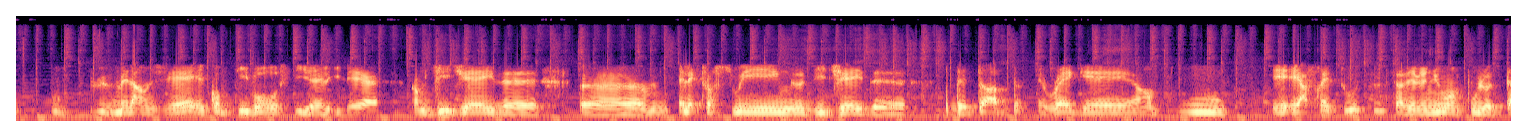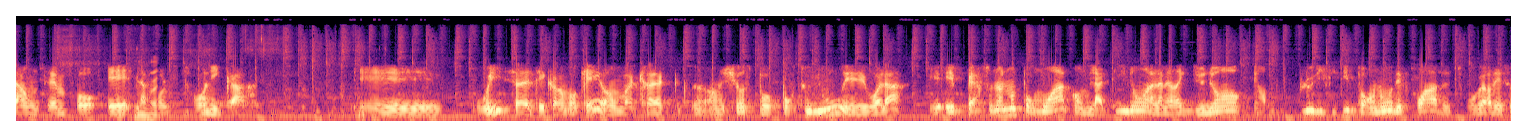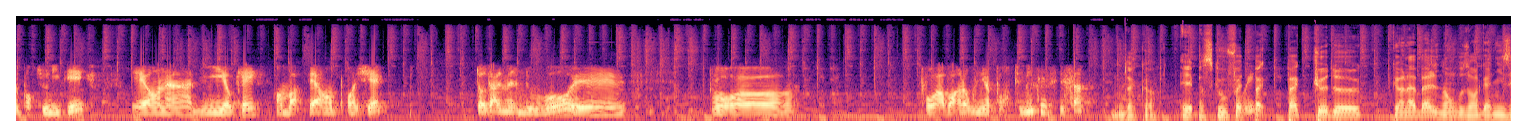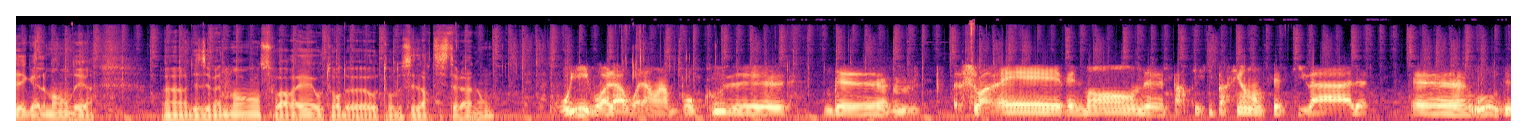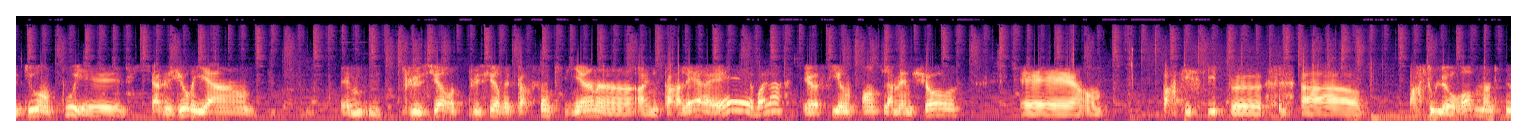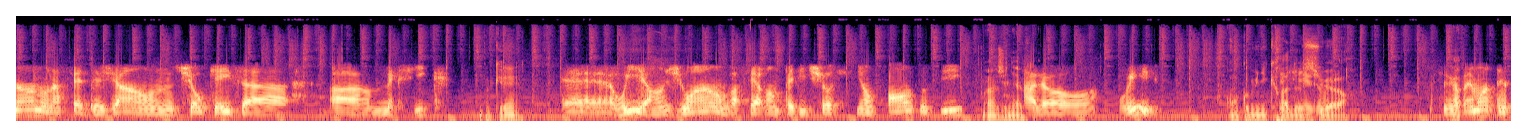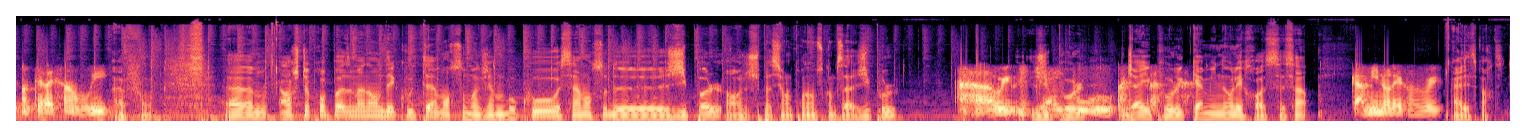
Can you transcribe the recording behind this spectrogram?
plus mélangés, et comme Thibaut aussi, elle- il est comme DJ de euh, electro swing, DJ de de dub, reggae, un peu. Et, après tout, tout ça est devenu un peu le down tempo et la folktronica. Et oui, ça a été comme, ok, on va créer une chose pour, pour tous nous, et voilà. Et, personnellement, pour moi, comme latino à l'Amérique du Nord, c'est un peu plus difficile pour nous, des fois, de trouver des opportunités. Et on a dit, ok, on va faire un projet totalement nouveau et pour, euh, pour avoir une opportunité, c'est ça. D'accord. Et parce que vous faites pas, pas que de qu'un label, non? Vous organisez également des euh, des événements, soirées autour de, autour de ces artistes-là, non? Oui, voilà, voilà, on a beaucoup de, de soirées, événements, de participation en festival, euh, ou de tout un peu. Et chaque jour, il y a plusieurs, plusieurs personnes qui viennent à, nous parler. Et voilà. Et aussi en France, la même chose. Et on participe à partout l'Europe maintenant. On a fait déjà un showcase à, Mexique. Ok. Euh, oui, en juin, on va faire une petite chose ici en France aussi. Ah, génial. Alors, oui. On communiquera dessus alors. C'est vraiment intéressant, oui. À fond. Euh, alors je te propose maintenant d'écouter un morceau moi que j'aime beaucoup. C'est un morceau de J-Paul. Alors je sais pas si on le prononce comme ça. J-Paul. Ah oui, J-Paul. J-Paul Camino Lejos, c'est ça Camino lejos, oui. Allez, c'est parti.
